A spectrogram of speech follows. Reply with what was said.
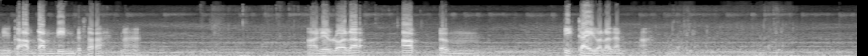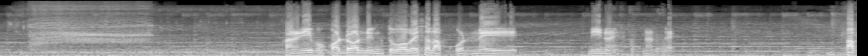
นนี้ก็อัพดำดินไปซะนะฮะอ่าเรียบร้อยแล้วอัพเอ่มตีไก่ก่อนแล้วกันอะคราวนี้ผมขอโดนหนึ่งตัวไว้สลับผลในนี่หน่อยนั่นแหละปั๊บ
